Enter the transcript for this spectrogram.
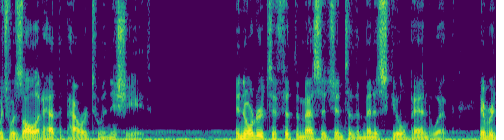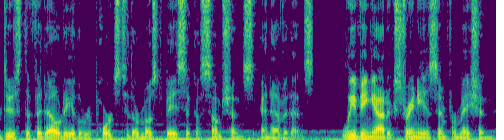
which was all it had the power to initiate. In order to fit the message into the minuscule bandwidth, it reduced the fidelity of the reports to their most basic assumptions and evidence, leaving out extraneous information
